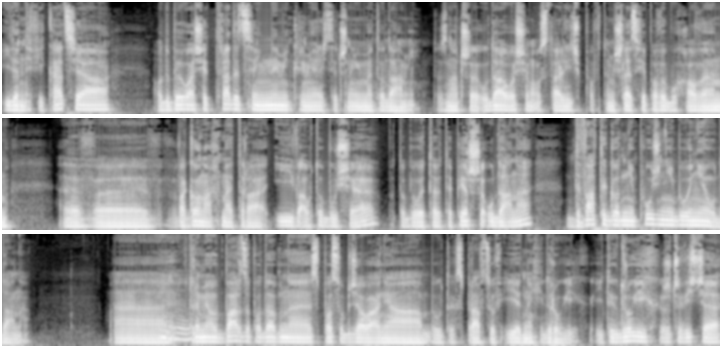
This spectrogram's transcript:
identyfikacja odbyła się tradycyjnymi kryminalistycznymi metodami. To znaczy udało się ustalić po, w tym śledztwie powybuchowym w, wagonach metra i w autobusie, bo to były te, te pierwsze udane, dwa tygodnie później były nieudane. E, które miały bardzo podobny sposób działania był tych sprawców i jednych i drugich. I tych drugich rzeczywiście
